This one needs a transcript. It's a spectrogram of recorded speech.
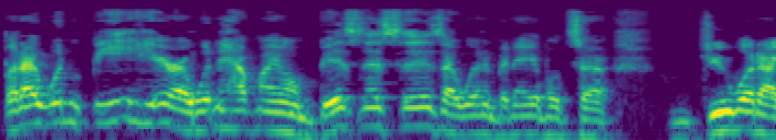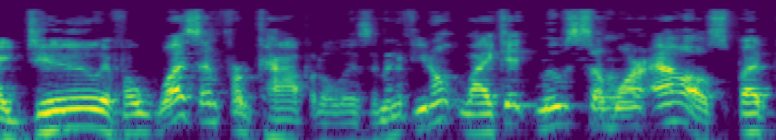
but i wouldn't be here. I wouldn't have my own businesses. I wouldn't have been able to do what i do if it wasn't for capitalism. And if you don't like it move somewhere else. But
